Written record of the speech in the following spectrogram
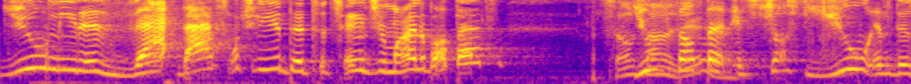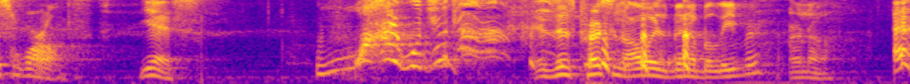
you needed that that's what you needed to, to change your mind about that Sometimes, you felt yeah. that it's just you in this world Yes. why would you Has this person always been a believer or no? Eh,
